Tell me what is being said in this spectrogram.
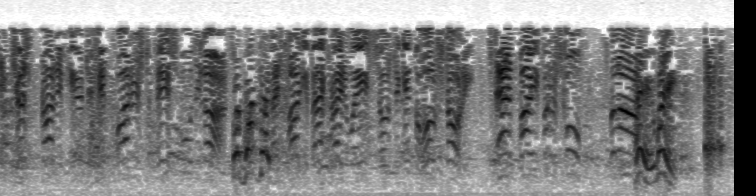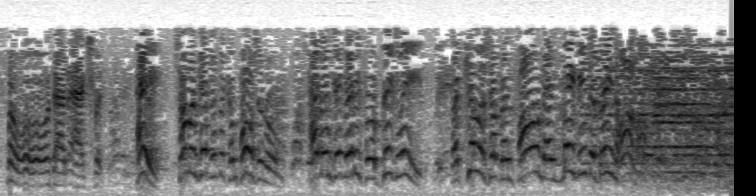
They just brought him here to headquarters to pay a Smoothie Lawrence. But what the... I'll call you back right away so as to get the whole story. Stand by for the scoop. Long. Hey, wait. Oh, that Axford. Hey, someone get to the composing room. Have them get ready for a big lead. The killers have been found and maybe the Green Hornet.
